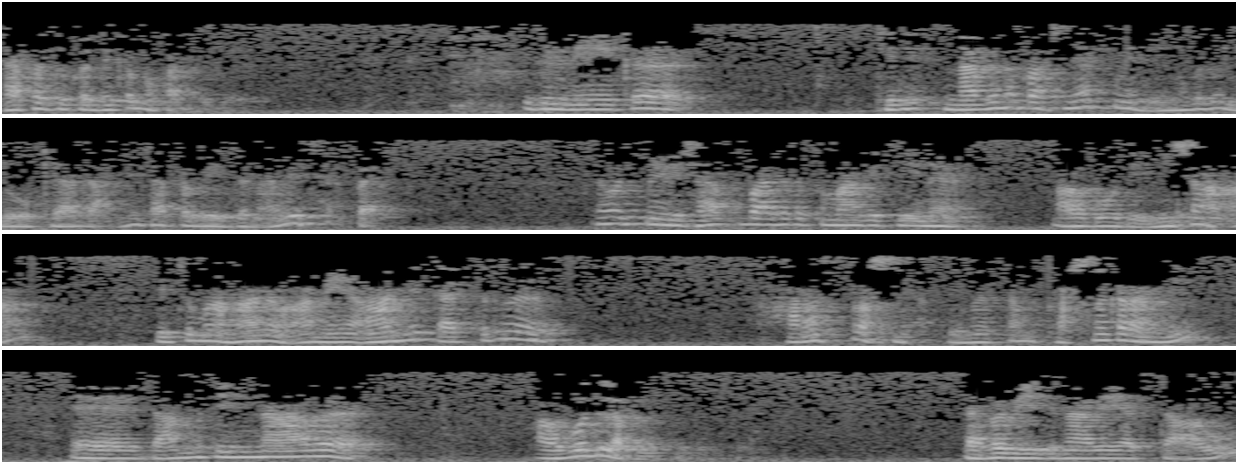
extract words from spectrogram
සැප දුක දෙක මොකක්ද කියලා. ඉතින් මේක කෙනෙක් නගන ප්‍රශ්නයක් නෙවෙයි. මොකද ලෝකයා දන්නේ සැප වේදනාවේ සැපයි. නමුත් මේ විසාකෝපාසකතුමාගේ තියෙන අවබෝධය නිසා එතුමා අහනවා මේ ආන්නේ ඇත්තටම හරස් ප්‍රශ්නයක්. එහෙම නැත්නම් ප්‍රශ්න කරන්නේ ධම්මදින්නාව අවබෝධ ලබලා තියෙනවා. සැප වේදනාවේ ඇත්තා වූ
